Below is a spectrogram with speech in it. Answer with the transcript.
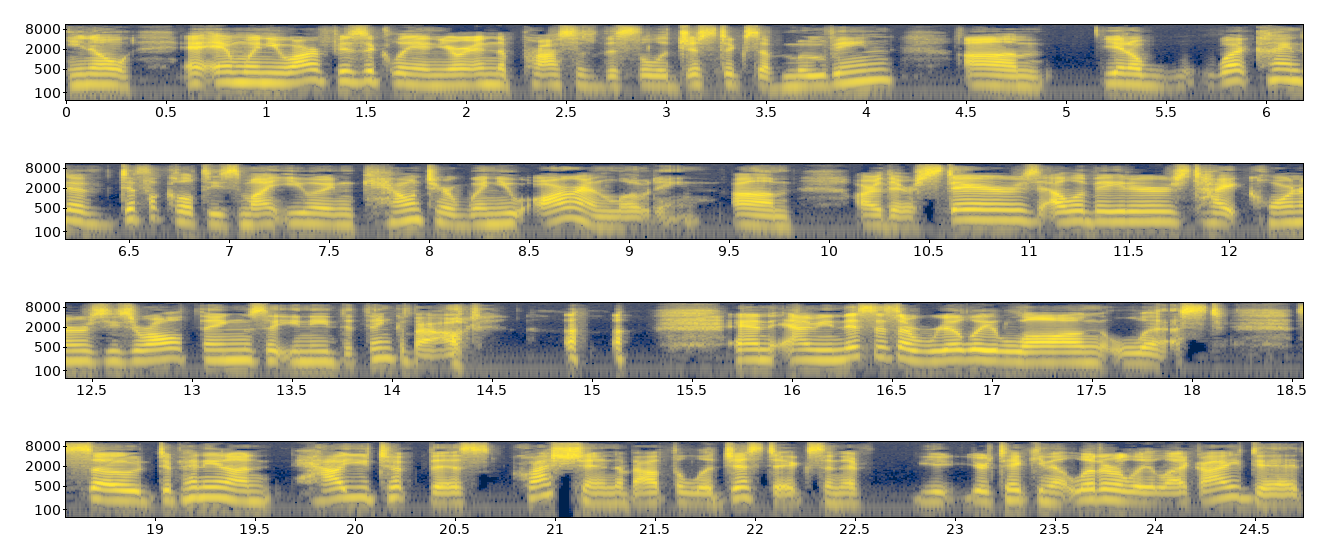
you know, and, and, when you are physically and you're in the process of this logistics of moving, um, you know, what kind of difficulties might you encounter when you are unloading? Um, are there stairs, elevators, tight corners? These are all things that you need to think about. and I mean, this is a really long list. So, depending on how you took this question about the logistics, and if you're taking it literally like I did,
